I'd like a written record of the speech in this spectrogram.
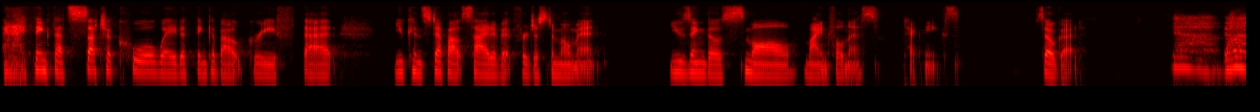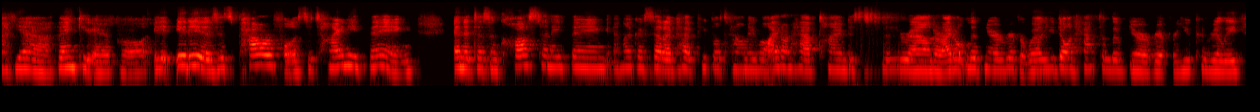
And I think that's such a cool way to think about grief that you can step outside of it for just a moment using those small mindfulness techniques. So good. Yeah, uh, yeah. Thank you, April. It, it is. It's powerful. It's a tiny thing and it doesn't cost anything. And like I said, I've had people tell me, well, I don't have time to sit around or I don't live near a river. Well, you don't have to live near a river. You can really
